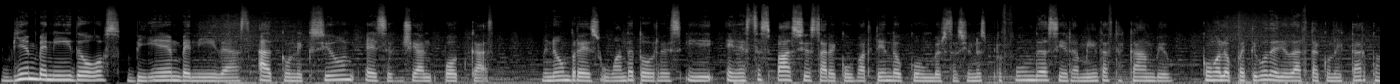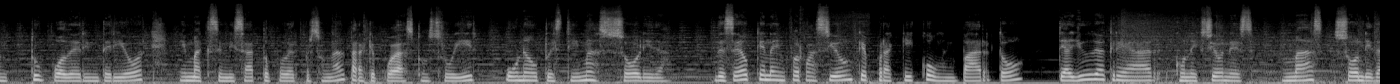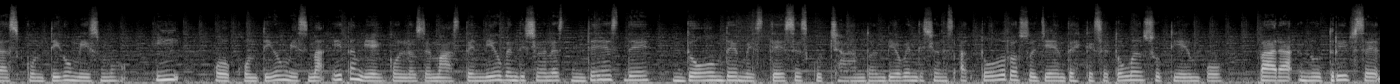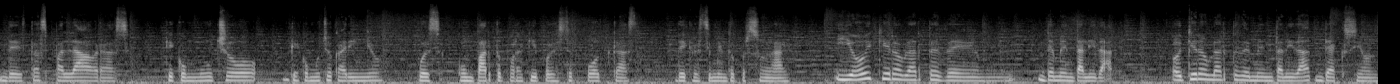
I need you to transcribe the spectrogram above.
Bienvenidos, bienvenidas a Conexión Esencial Podcast. Mi nombre es Wanda Torres y en este espacio estaré compartiendo conversaciones profundas y herramientas de cambio con el objetivo de ayudarte a conectar con tu poder interior y maximizar tu poder personal para que puedas construir una autoestima sólida. Deseo que la información que por aquí comparto te ayude a crear conexiones más sólidas contigo mismo y o contigo misma y también con los demás. Te envío bendiciones desde donde me estés escuchando. Envío bendiciones a todos los oyentes que se toman su tiempo para nutrirse de estas palabras que con mucho, que con mucho cariño pues comparto por aquí, por este podcast de crecimiento personal. Y hoy quiero hablarte de, de mentalidad. Hoy quiero hablarte de mentalidad de acción,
